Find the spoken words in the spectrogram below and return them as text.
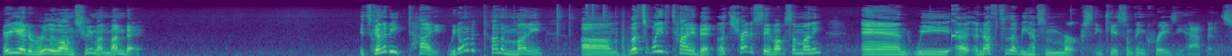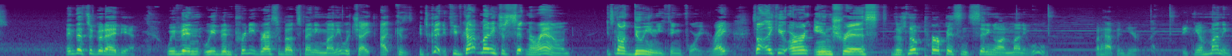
Here you had a really long stream on Monday. It's going to be tight. We don't have a ton of money. Um, let's wait a tiny bit. Let's try to save up some money, and we uh, enough so that we have some mercs in case something crazy happens. I think that's a good idea. We've been we've been pretty aggressive about spending money, which I because it's good. If you've got money just sitting around, it's not doing anything for you, right? It's not like you earn interest. There's no purpose in sitting on money. Ooh, what happened here? Speaking of money.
